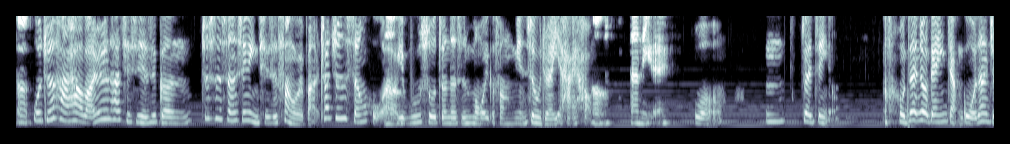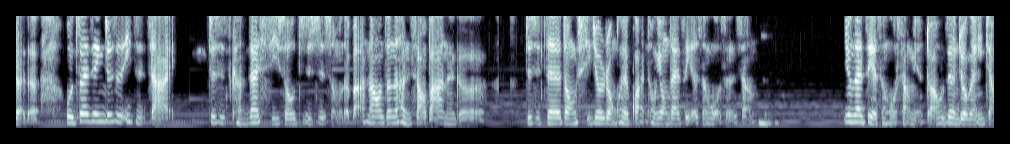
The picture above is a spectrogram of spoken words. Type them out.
嗯，我觉得还好吧，因为它其实也是跟就是身心灵其实范围吧，它就是生活啊，也不是说真的是某一个方面，所以我觉得也还好。嗯，那你嘞？我嗯，最近哦，我之前就有跟你讲过，我真的觉得我最近就是一直在。就是可能在吸收知识什么的吧，然后真的很少把那个就是这些东西就融会贯通用在自己的生活身上，嗯，用在自己的生活上面，对啊，我之前就跟你讲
